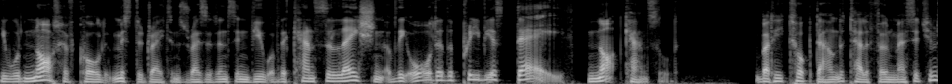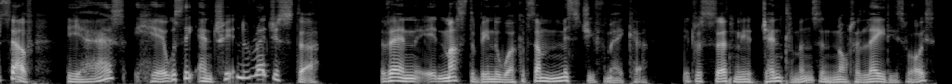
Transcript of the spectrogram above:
he would not have called at Mr. Drayton's residence in view of the cancellation of the order the previous day. Not cancelled. But he took down the telephone message himself. Yes, here was the entry in the register. Then it must have been the work of some mischief maker. It was certainly a gentleman's and not a lady's voice.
